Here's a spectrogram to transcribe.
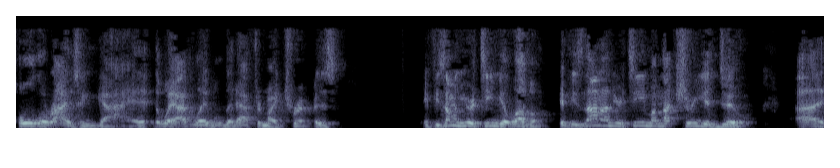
polarizing guy, the way I've labeled it after my trip is if he's on your team, you love him. If he's not on your team, I'm not sure you do. Uh,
